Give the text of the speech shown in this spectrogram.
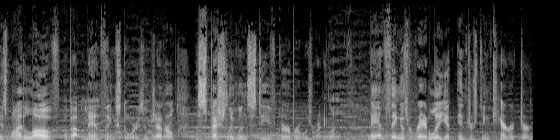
is what I love about Man Thing stories in general, especially when Steve Gerber was writing them. Man Thing is rarely an interesting character.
